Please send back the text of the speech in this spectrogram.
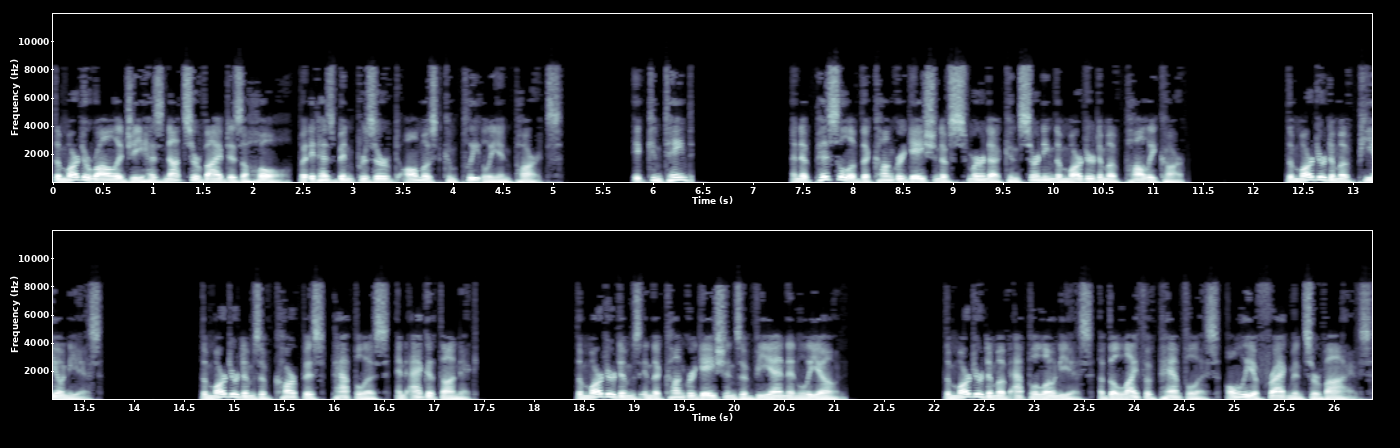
The martyrology has not survived as a whole, but it has been preserved almost completely in parts. It contained an epistle of the congregation of Smyrna concerning the martyrdom of Polycarp The martyrdom of Pionius The martyrdoms of Carpus, Papylus, and Agathonic The martyrdoms in the congregations of Vienne and Lyon The martyrdom of Apollonius, of the life of Pamphilus, only a fragment survives.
